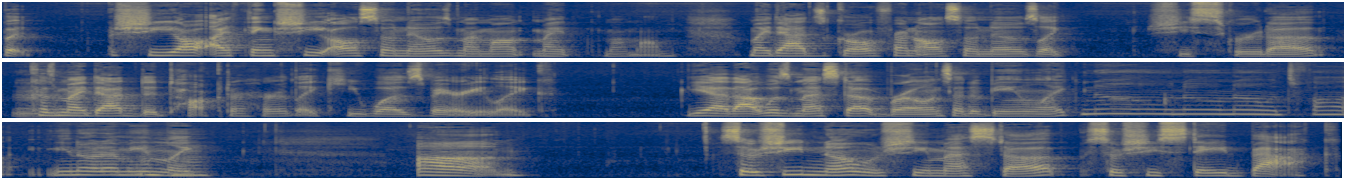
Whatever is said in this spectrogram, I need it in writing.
but she al- I think she also knows my mom my my mom my dad's girlfriend also knows like she screwed up because my dad did talk to her like he was very like yeah that was messed up bro instead of being like no no no it's fine. You know what I mean? Like um so she knows she messed up so she stayed back.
